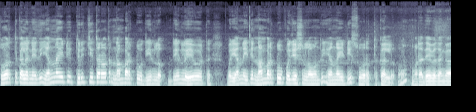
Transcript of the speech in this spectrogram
సువర్తకల్ అనేది ఎన్ఐటి తిరుచి తర్వాత నంబర్ టూ దీనిలో దీనిలో ఏవైతే మరి ఎన్ఐటి ఇది నంబర్ టూ పొజిషన్లో ఉంది ఎన్ఐటి సూరత్కల్ మరి అదేవిధంగా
